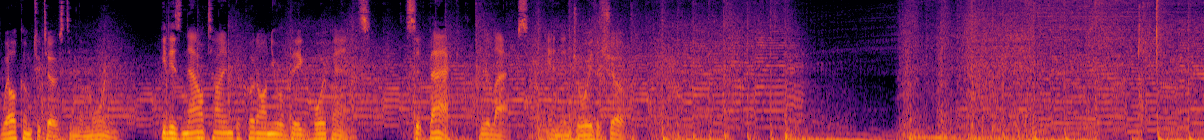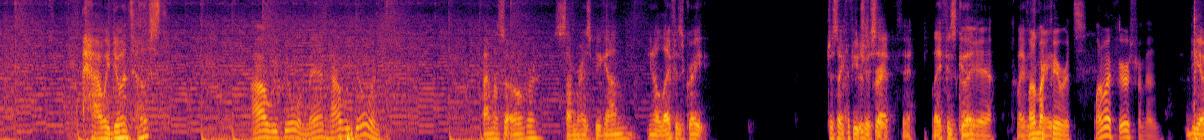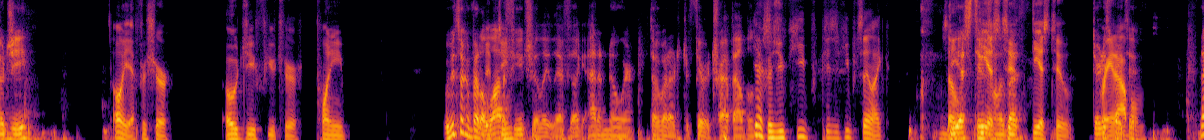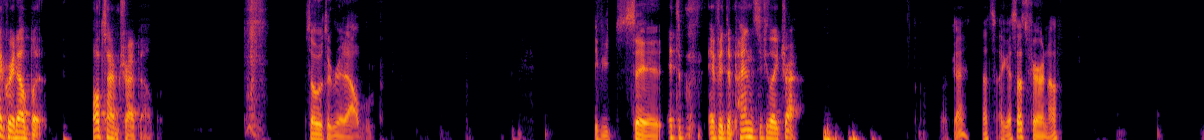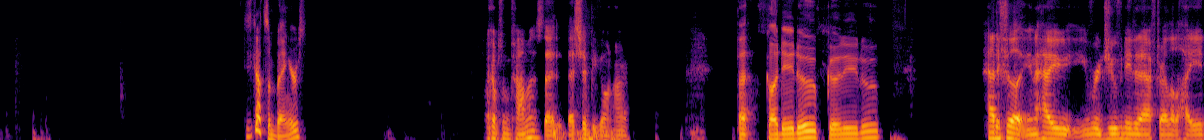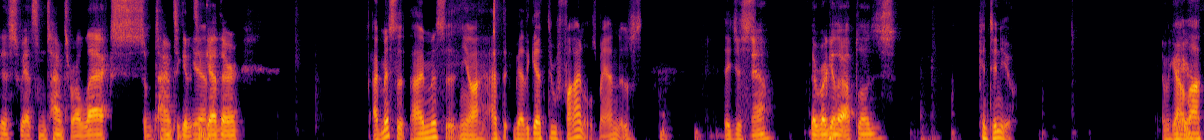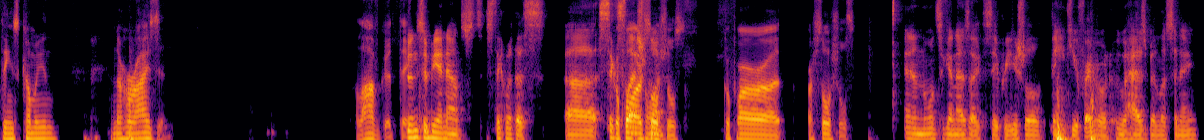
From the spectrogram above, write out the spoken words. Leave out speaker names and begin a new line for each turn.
Welcome to Toast in the Morning. It is now time to put on your big boy pants. Sit back, relax, and enjoy the show.
How we doing, Toast?
How we doing, man? How we doing?
Finals are over. Summer has begun. You know, life is great. Just like
Life
Future said, yeah, life is
Oh,
good.
yeah,
Life
one of my favorites. One of my favorites from him.
The OG.
Oh yeah, for sure. OG Future twenty.
We've been talking about a lot of Future lately. I feel like out of nowhere. Talk about our favorite trap albums.
Yeah, because you keep because you keep saying like so
DS2 is one of the
DS2. DS2
Dirty
great album.
Not great album, but all time trap album.
So it's a great album. If you say it,
It dep- if it depends if you like trap.
okay, that's I guess that's fair enough. He's got some bangers.
Fuck up some commas. That that should be going hard. But
Cut it up, cut it up.
how do you feel? You know how you, you rejuvenated after our little hiatus. We had some time to relax, some time to get it
Yeah.
together.
I miss it. I miss it. You know, I had to, we had to get through finals, man. It was they just
Yeah, the regular uploads.
continue. And we got a lot of things coming in, in the horizon. A lot of good things.
Soon to be announced. Stick with us. Uh,
Go
six
for our
slash one.
socials. Go for our uh, our socials.
And once again, as I like to say per usual, thank you for everyone who has been listening.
